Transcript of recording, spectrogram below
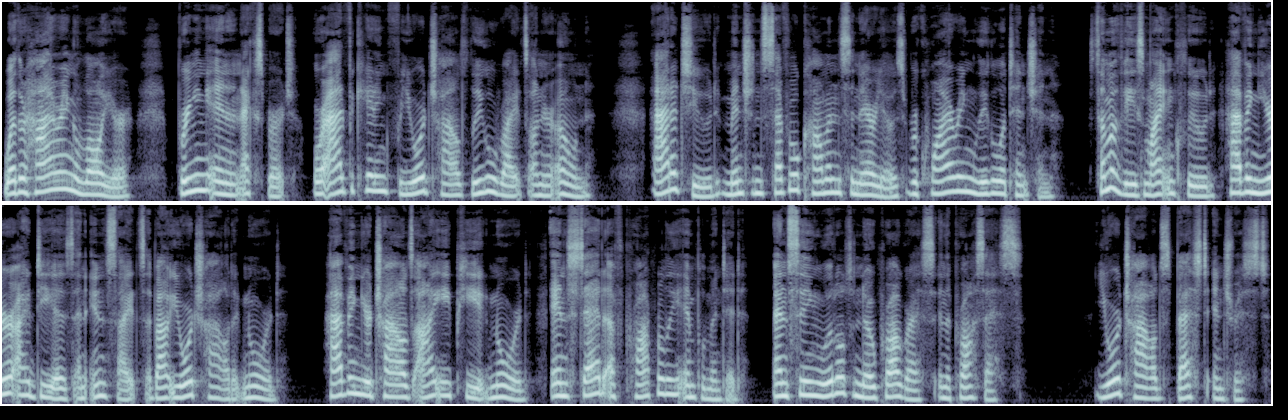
Whether hiring a lawyer, bringing in an expert, or advocating for your child's legal rights on your own, ADDitude mentions several common scenarios requiring legal attention. Some of these might include having your ideas and insights about your child ignored, having your child's IEP ignored instead of properly implemented, and seeing little to no progress in the process your child's best interest.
